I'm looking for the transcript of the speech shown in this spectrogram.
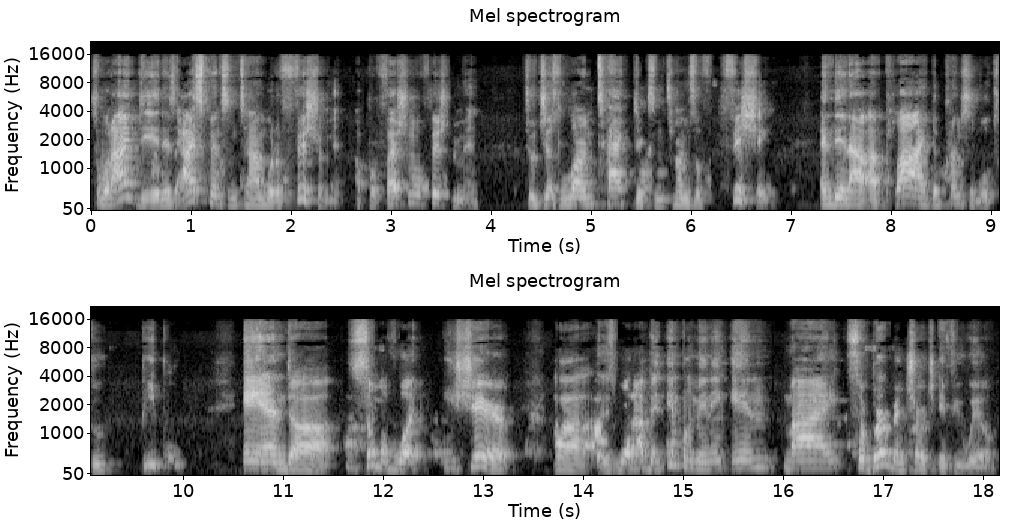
So what I did is I spent some time with a fisherman, a professional fisherman, to just learn tactics in terms of fishing. And then I applied the principle to people. And uh, some of what he shared uh, is what I've been implementing in my suburban church, if you will.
